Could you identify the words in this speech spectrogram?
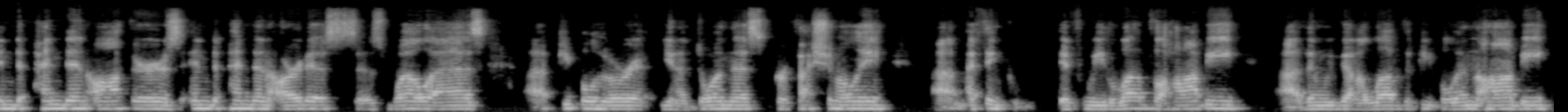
independent authors, independent artists, as well as uh, people who are you know doing this professionally. Um, I think if we love the hobby, uh, then we've got to love the people in the hobby,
